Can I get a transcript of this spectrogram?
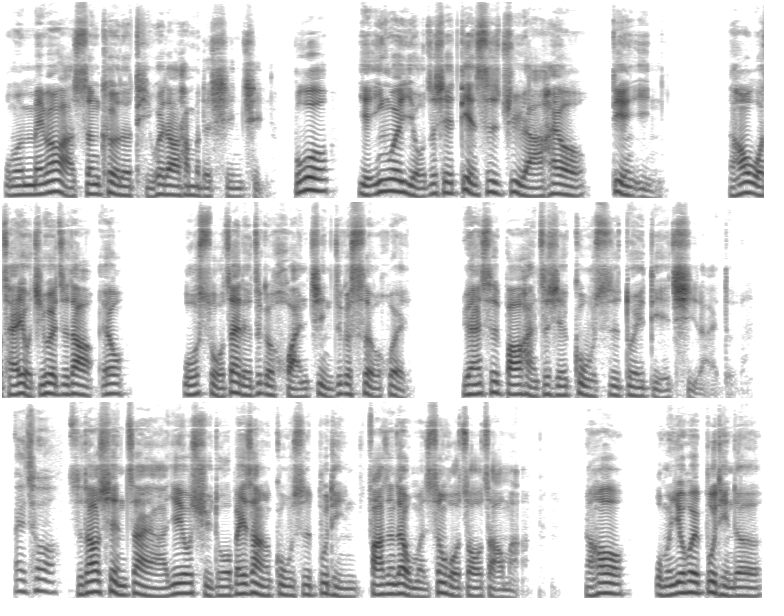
我们没办法深刻的体会到他们的心情。不过，也因为有这些电视剧啊，还有电影，然后我才有机会知道，哎呦，我所在的这个环境、这个社会，原来是包含这些故事堆叠起来的。没错，直到现在啊，也有许多悲伤的故事不停发生在我们生活周遭嘛，然后我们又会不停的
